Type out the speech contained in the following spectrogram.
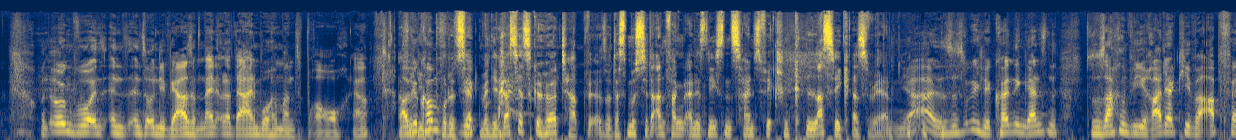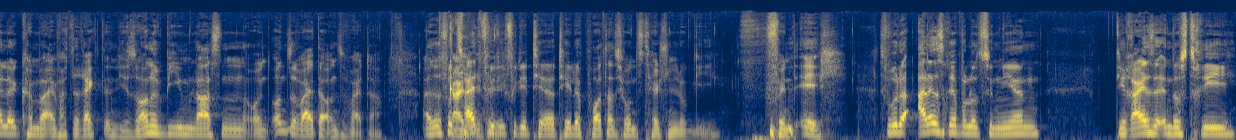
und irgendwo ins, ins, ins, Universum, nein, oder dahin, wohin man es braucht. Ja. Aber also, wir kommen, Produzenten, wenn ihr das jetzt gehört habt, also das müsste der Anfang eines nächsten Science-Fiction-Klassikers werden. Ja, das ist wirklich, wir können den ganzen, so Sachen wie radioaktive Abfälle können wir einfach direkt in die Sonne beamen lassen und, und so weiter und so weiter. Also es wird Zeit für die, für die Te Teleportationstechnologie, finde ich. Es würde alles revolutionieren, die Reiseindustrie,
